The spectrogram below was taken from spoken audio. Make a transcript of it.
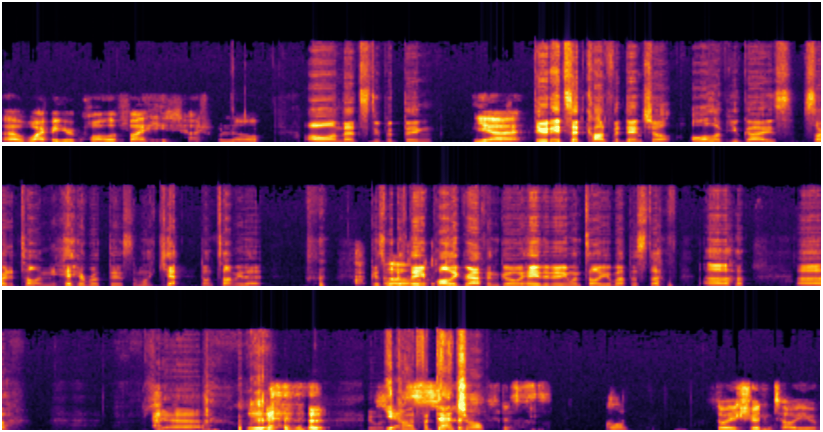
uh, why you're qualified. I don't know. All on that stupid thing. Yeah, Dude, it said confidential. All of you guys started telling me, hey, I wrote this. I'm like, yeah, don't tell me that. Because what if they Oh. polygraph and go, hey, did anyone tell you about this stuff? Uh, uh, yeah. yeah. It was Yes. confidential. so I shouldn't tell you.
